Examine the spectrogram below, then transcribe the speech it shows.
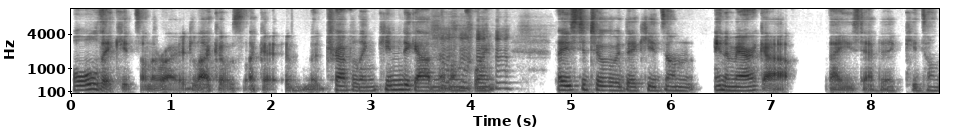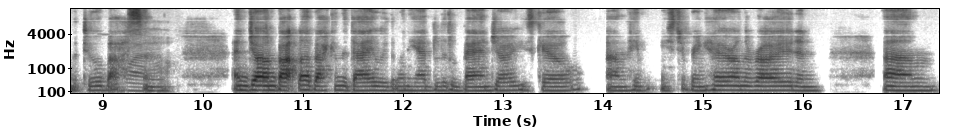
all their kids on the road. Like it was like a, a traveling kindergarten at one point. they used to tour with their kids on in America. They used to have their kids on the tour bus, wow. and and John Butler back in the day with when he had little banjo, his girl, um, he used to bring her on the road, and um,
